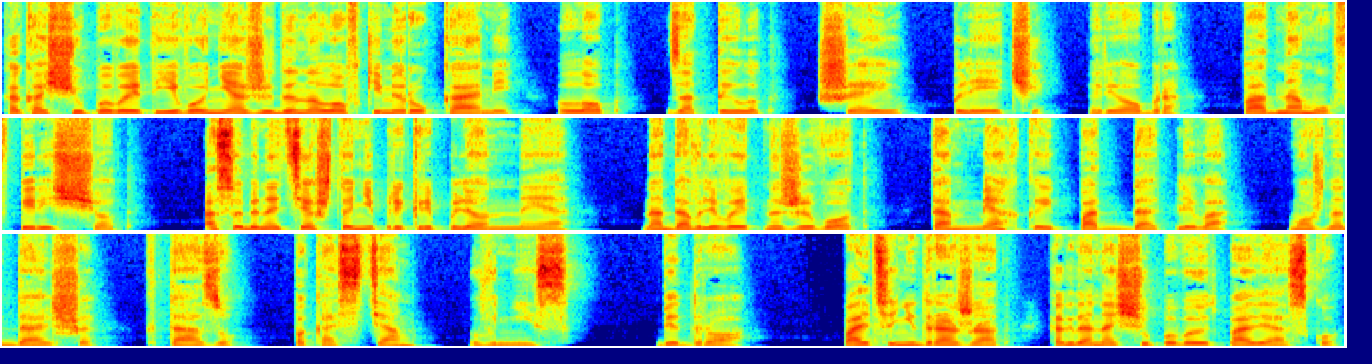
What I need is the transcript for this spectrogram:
как ощупывает его неожиданно ловкими руками лоб, затылок, шею, плечи, ребра, по одному в пересчет, особенно те, что неприкрепленные, надавливает на живот, там мягко и поддатливо, можно дальше, к тазу, по костям, вниз, бедро. Пальцы не дрожат, когда нащупывают повязку,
